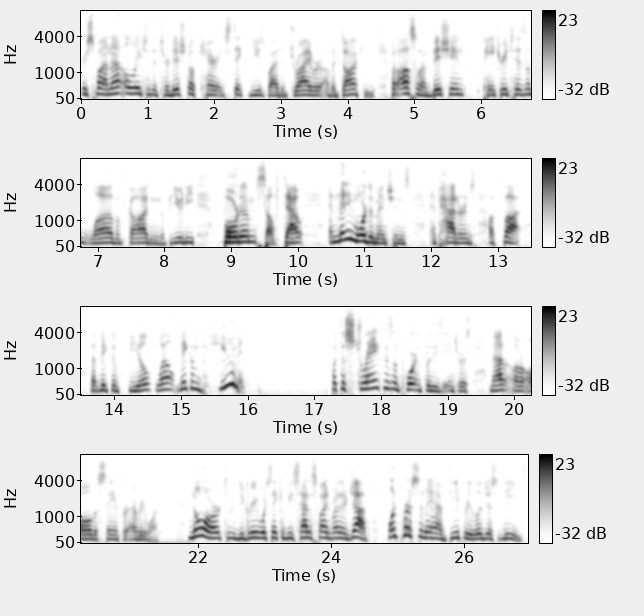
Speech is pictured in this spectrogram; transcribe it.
respond not only to the traditional carrot and stick used by the driver of a donkey, but also ambition, patriotism, love of God and the beauty, boredom, self doubt, and many more dimensions and patterns of thought that make them feel, well, make them human. But the strength is important for these interests, not are all the same for everyone, nor to the degree which they can be satisfied by their job. One person may have deep religious needs,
